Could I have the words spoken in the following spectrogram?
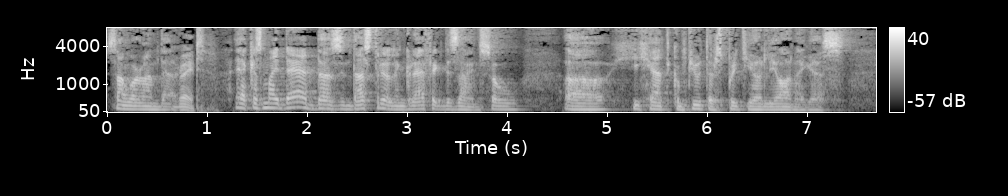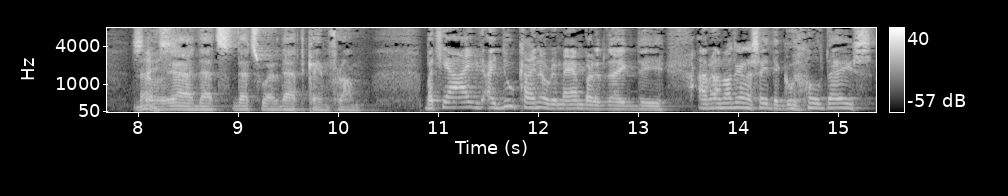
somewhere around there. Right. Yeah, because my dad does industrial and graphic design, so uh, he had computers pretty early on, I guess. So Nice. yeah, that's that's where that came from. But yeah, I, I do kind of remember like the. I'm, I'm not gonna say the good old days,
